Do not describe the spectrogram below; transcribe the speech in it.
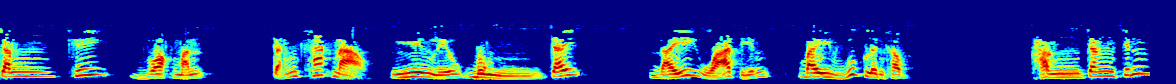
chân khí vọt mạnh, chẳng khác nào nhiên liệu bùng cháy, đẩy quả tiễn bay vút lên không. Thần chân chính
